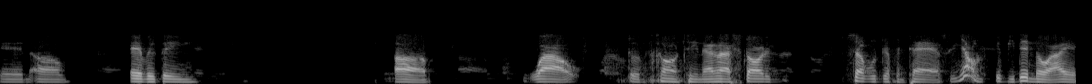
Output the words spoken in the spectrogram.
and um, everything. Uh, wow, to this quarantine, and I started several different tasks. And y'all, if you didn't know, I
